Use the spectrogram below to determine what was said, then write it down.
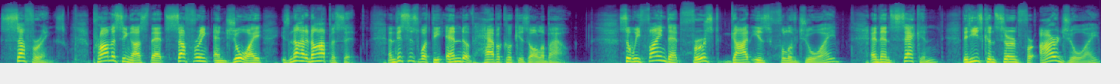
sufferings, promising us that suffering and joy is not an opposite. And this is what the end of Habakkuk is all about. So we find that first, God is full of joy, and then second, that He's concerned for our joy,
